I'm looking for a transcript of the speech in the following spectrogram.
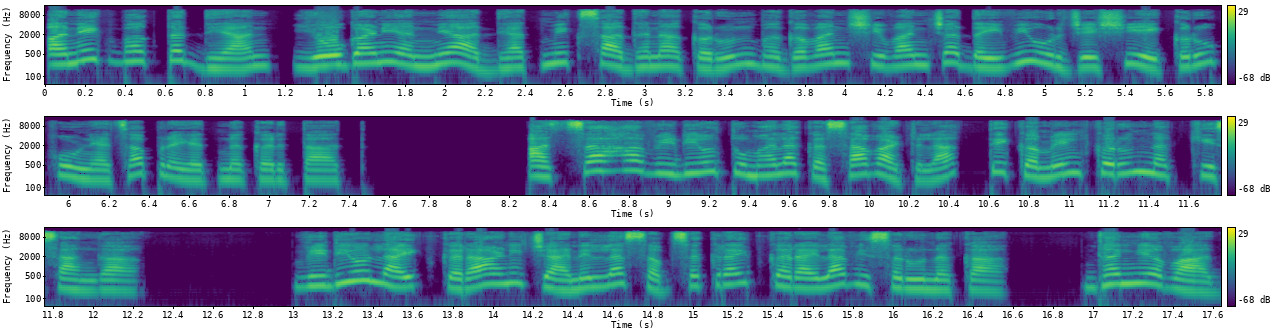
अनेक भक्त ध्यान योग आणि अन्य आध्यात्मिक साधना करून भगवान शिवांच्या दैवी ऊर्जेशी एकरूप होण्याचा प्रयत्न करतात. आजचा हा व्हिडिओ तुम्हाला कसा वाटला ते कमेंट करून नक्की सांगा. व्हिडिओ लाईक करा आणि चॅनेलला सबस्क्राईब करायला विसरू नका. धन्यवाद.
